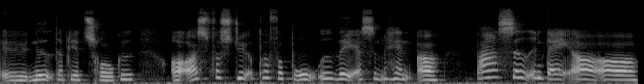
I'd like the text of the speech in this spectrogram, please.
øh, ned, der bliver trukket, og også få styr på forbruget ved at simpelthen at bare sidde en dag og, og,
